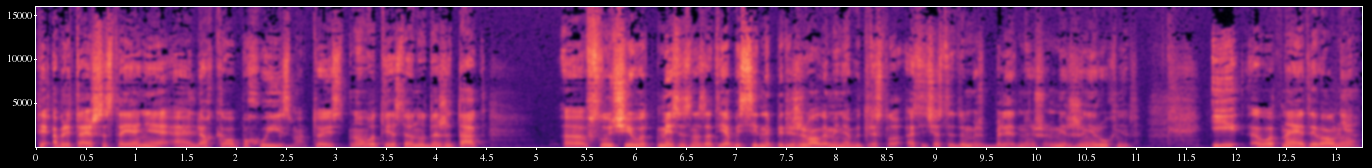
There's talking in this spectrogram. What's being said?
ты обретаешь состояние э, легкого похуизма. То есть, ну вот если оно даже так, э, в случае вот месяц назад я бы сильно переживал, и меня бы трясло, а сейчас ты думаешь, блядь, ну мир же не рухнет. И вот на этой волне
